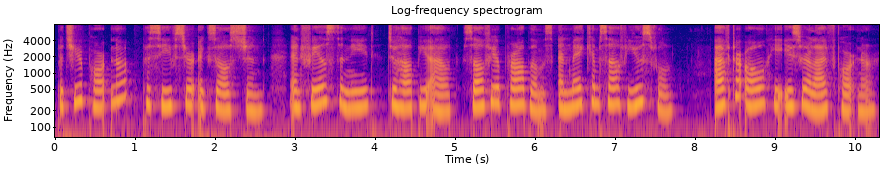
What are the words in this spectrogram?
but your partner perceives your exhaustion and feels the need to help you out, solve your problems, and make himself useful. After all, he is your life partner,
